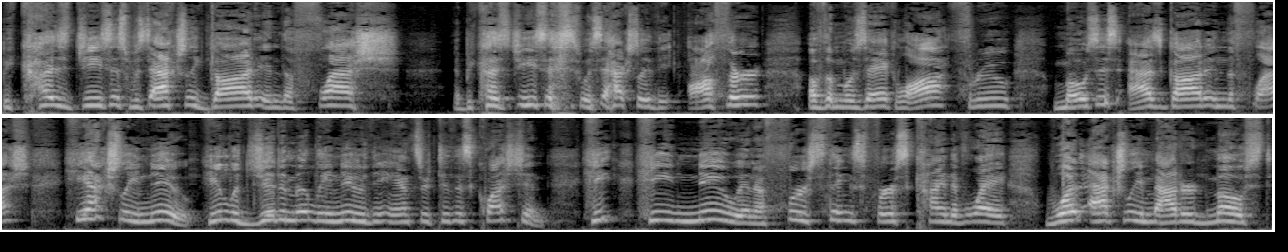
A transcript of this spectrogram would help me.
because Jesus was actually God in the flesh, and because Jesus was actually the author of the Mosaic Law through Moses as God in the flesh, he actually knew, he legitimately knew the answer to this question. He, he knew in a first things first kind of way what actually mattered most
